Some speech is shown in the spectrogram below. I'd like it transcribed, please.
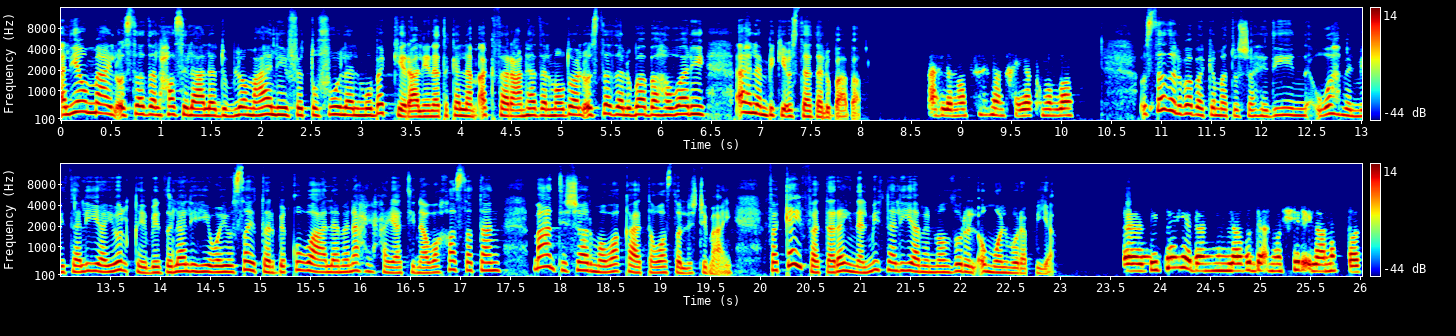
اليوم معي الأستاذة الحاصلة على دبلوم عالي في الطفولة المبكرة لنتكلم أكثر عن هذا الموضوع. الأستاذة لبابة هواري أهلا بك أستاذة لبابة. أهلا وسهلا حياكم الله. أستاذة لبابة كما تشاهدين وهم المثالية يلقي بظلاله ويسيطر بقوة على مناحي حياتنا وخاصة مع انتشار مواقع التواصل الاجتماعي. فكيف ترين المثالية من منظور الأم والمربية؟ آه، بداية لابد أن أشير إلى نقطة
